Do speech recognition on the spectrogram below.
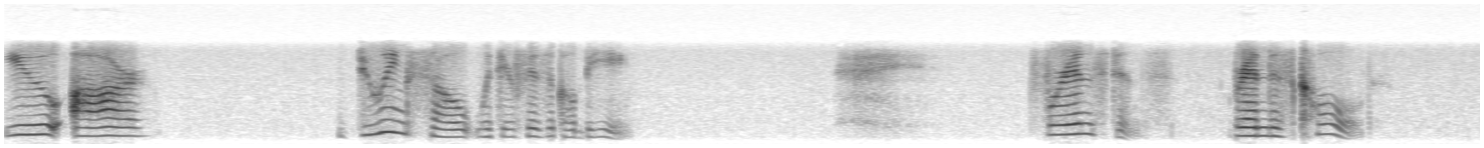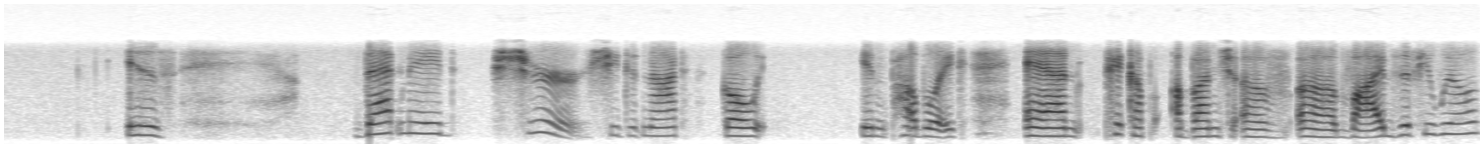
you are doing so with your physical being. For instance, Brenda's cold is that made sure she did not go in public and pick up a bunch of uh, vibes, if you will,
